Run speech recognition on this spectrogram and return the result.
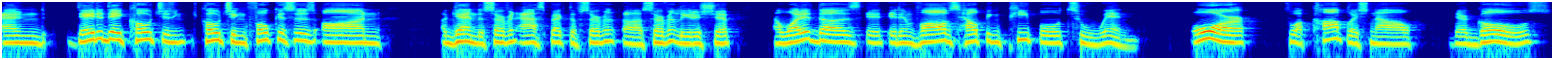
And day to day coaching coaching focuses on again the servant aspect of servant uh, servant leadership and what it does it, it involves helping people to win or to accomplish now their goals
